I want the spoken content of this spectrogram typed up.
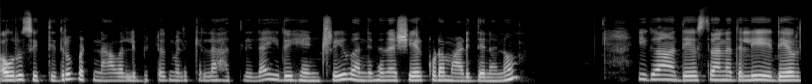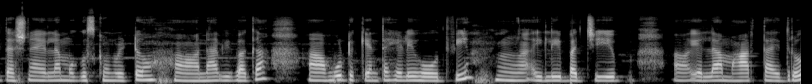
ಅವರು ಸಿಕ್ತಿದ್ರು ಬಟ್ ನಾವಲ್ಲಿ ಬೆಟ್ಟದ ಮೇಲಕ್ಕೆಲ್ಲ ಹತ್ತಲಿಲ್ಲ ಇದು ಎಂಟ್ರಿ ಒಂದಿನ ಶೇರ್ ಕೂಡ ಮಾಡಿದ್ದೆ ನಾನು. ಈಗ ದೇವಸ್ಥಾನದಲ್ಲಿ ದೇವ್ರ ದರ್ಶನ ಎಲ್ಲ ಮುಗಿಸ್ಕೊಂಡ್ಬಿಟ್ಟು ನಾವಿವಾಗ ಊಟಕ್ಕೆ ಅಂತ ಹೇಳಿ ಹೋದ್ವಿ. ಇಲ್ಲಿ ಬಜ್ಜಿ ಎಲ್ಲ ಮಾರ್ತಾಯಿದ್ರು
